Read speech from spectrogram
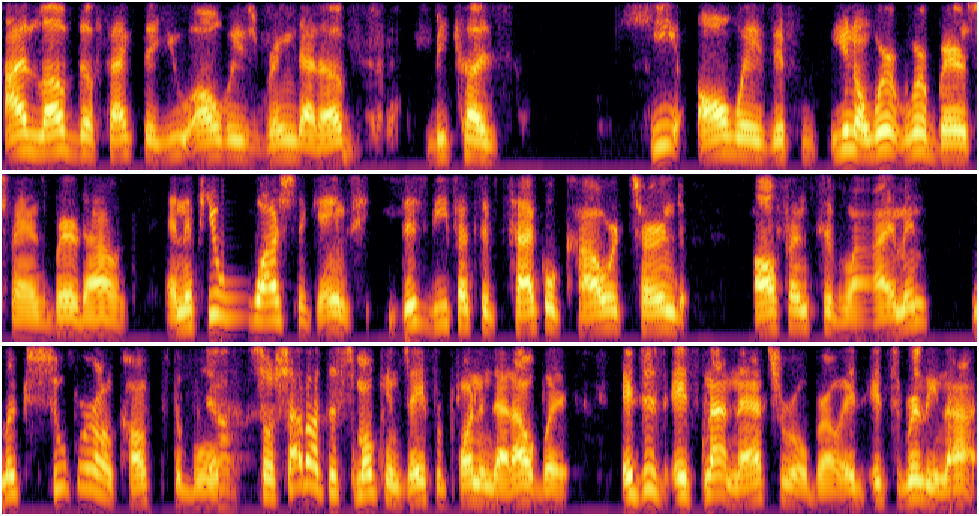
I love the fact that you always bring that up because he always, if you know, we're we're Bears fans, bear down. And if you watch the games, this defensive tackle Coward turned offensive lineman looks super uncomfortable. Yeah. So shout out to Smokin' Jay for pointing that out, but it just it's not natural, bro. It, it's really not.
